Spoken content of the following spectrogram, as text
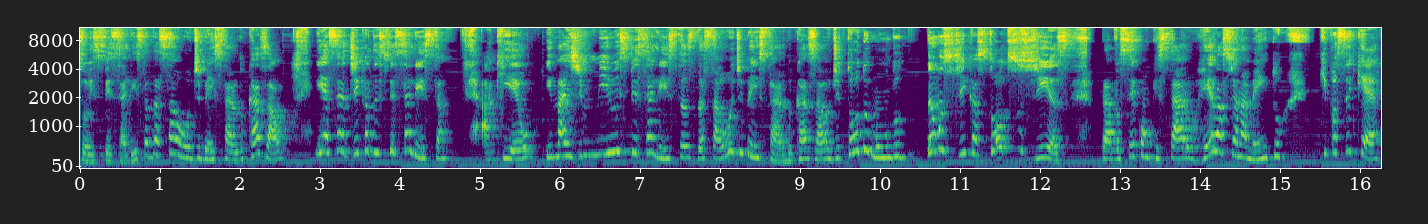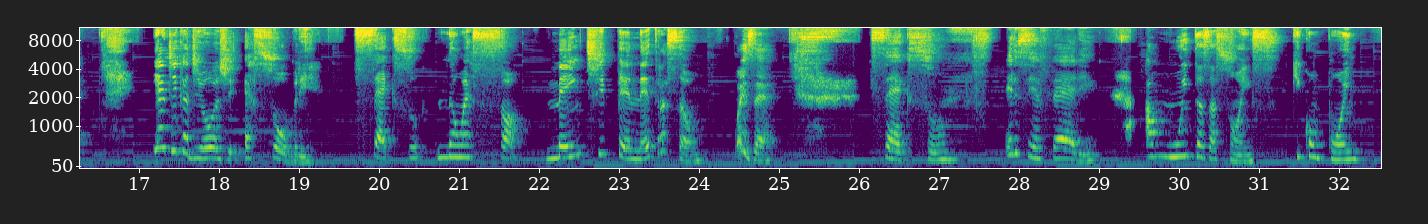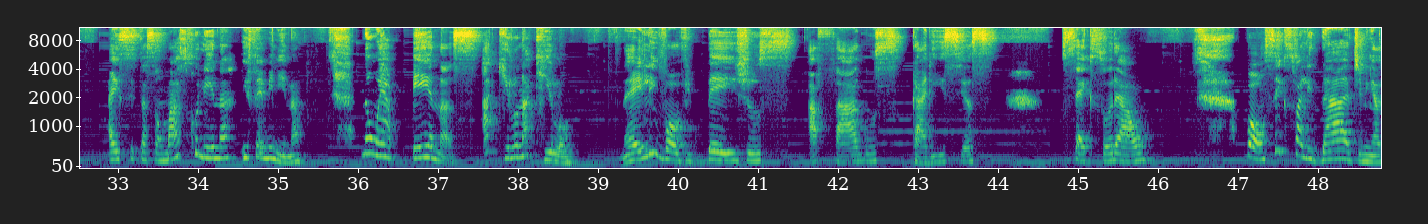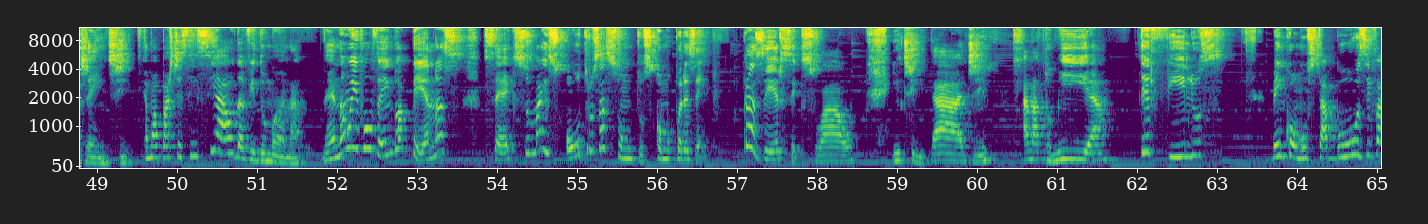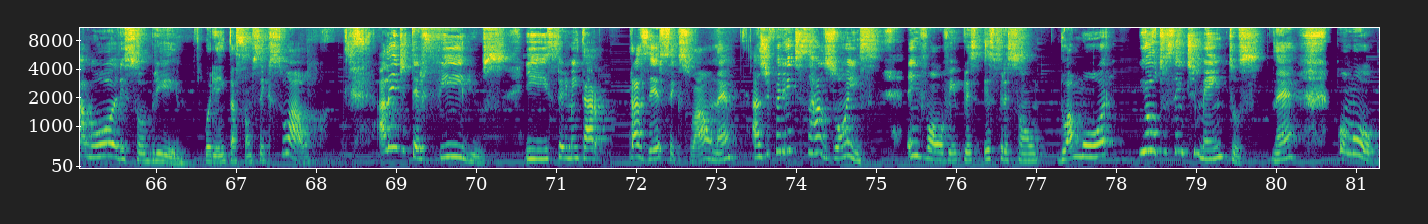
Sou especialista da saúde e bem-estar do casal e essa é a dica do especialista. Aqui eu e mais de mil especialistas da saúde e bem-estar do casal de todo mundo damos dicas todos os dias para você conquistar o relacionamento que você quer. E a dica de hoje é sobre sexo não é só mente penetração. Pois é. Sexo ele se refere a muitas ações que compõem a excitação masculina e feminina. Não é apenas aquilo naquilo, né? Ele envolve beijos, afagos, carícias, sexo oral. Bom, sexualidade, minha gente, é uma parte essencial da vida humana, né? Não envolvendo apenas sexo, mas outros assuntos, como por exemplo, prazer sexual, intimidade, anatomia, ter filhos, bem como os tabus e valores sobre orientação sexual. Além de ter filhos e experimentar prazer sexual, né? As diferentes razões envolvem expressão do amor e outros sentimentos, né? Como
